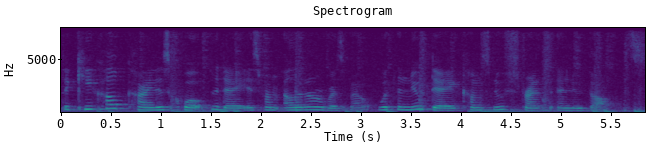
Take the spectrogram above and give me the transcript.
The Keep Help Kindness quote of the day is from Eleanor Roosevelt. With a new day comes new strength and new thoughts.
